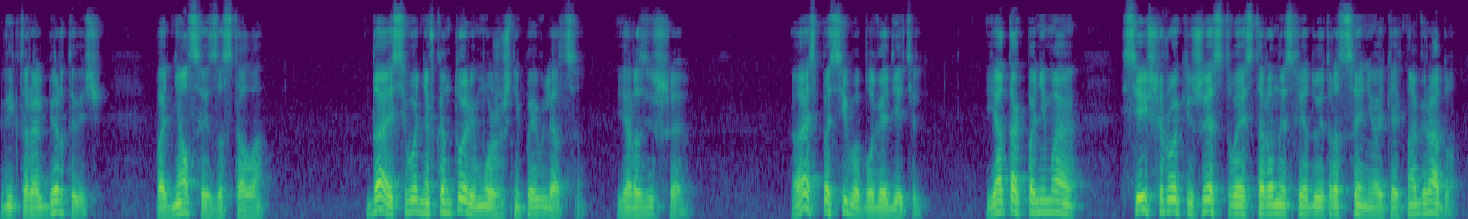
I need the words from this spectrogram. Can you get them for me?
Виктор Альбертович поднялся из-за стола. Да, и сегодня в конторе можешь не появляться. Я разрешаю. Ай, спасибо, благодетель. Я так понимаю, сей широкий жест твоей стороны следует расценивать как награду –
